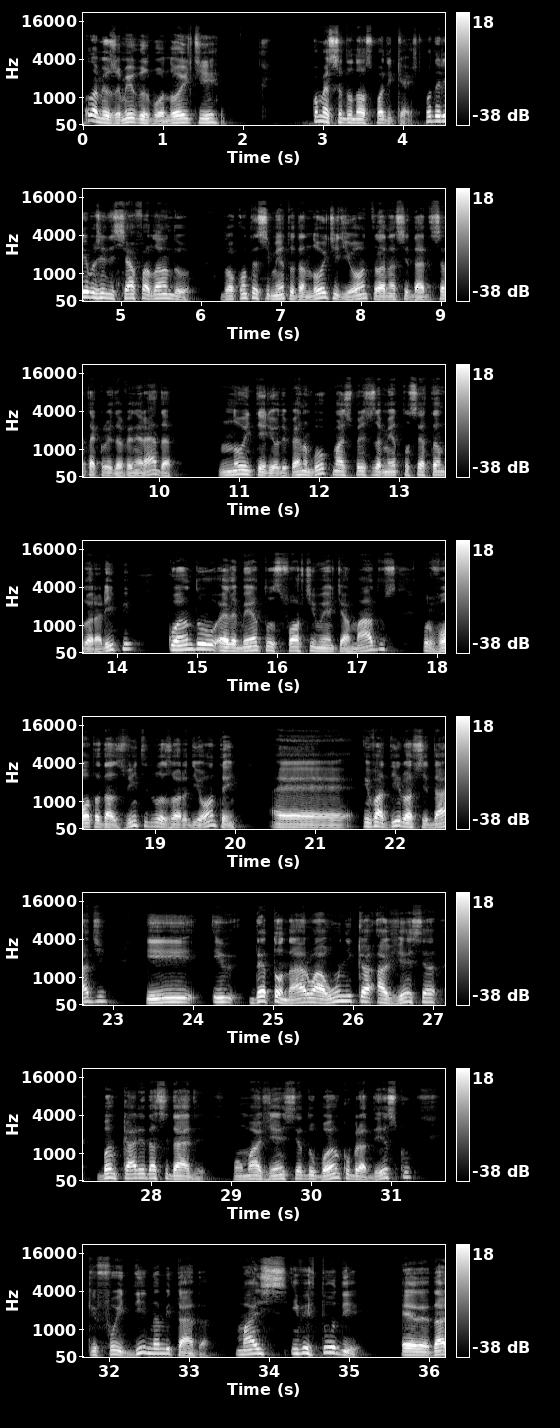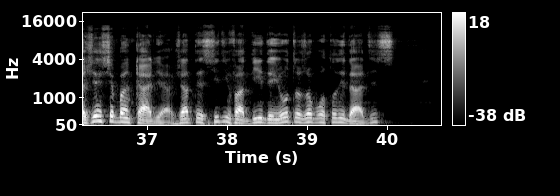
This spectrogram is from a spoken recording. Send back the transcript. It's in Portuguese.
Olá, meus amigos, boa noite. Começando o nosso podcast. Poderíamos iniciar falando do acontecimento da noite de ontem, lá na cidade de Santa Cruz da Venerada, no interior de Pernambuco, mais precisamente no sertão do Araripe, quando elementos fortemente armados, por volta das 22 horas de ontem, é, invadiram a cidade e, e detonaram a única agência bancária da cidade, uma agência do Banco Bradesco que foi dinamitada. Mas, em virtude é, da agência bancária já ter sido invadida em outras oportunidades,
